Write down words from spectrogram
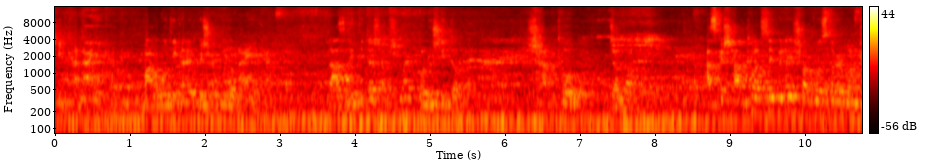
শিক্ষা নাই এখানে, মানবাধিকারের বিষয়গুলো নাই এখানে। রাজনীতিটা সবসময় কলুষিত স্বার্থ জন্য। আজকে স্বার্থ আছে বলে সর্বস্তরের মানুষ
